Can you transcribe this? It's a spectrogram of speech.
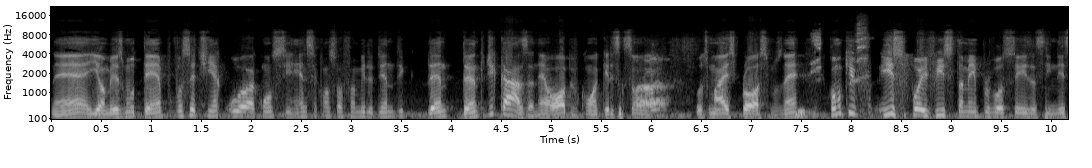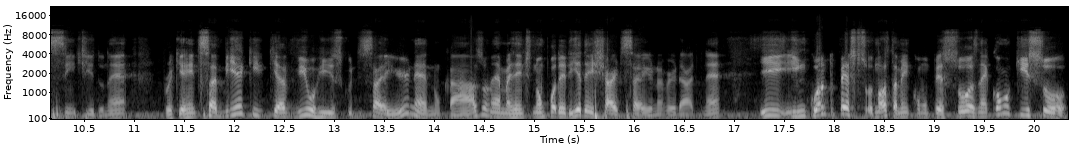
né? E ao mesmo tempo você tinha a consciência com a sua família dentro de, dentro, dentro de casa, né? Óbvio, com aqueles que são os mais próximos, né? Como que isso foi visto também por vocês, assim, nesse sentido, né? Porque a gente sabia que, que havia o risco de sair, né? No caso, né? Mas a gente não poderia deixar de sair, na verdade, né? E, e enquanto pessoas, nós também como pessoas, né? Como que isso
